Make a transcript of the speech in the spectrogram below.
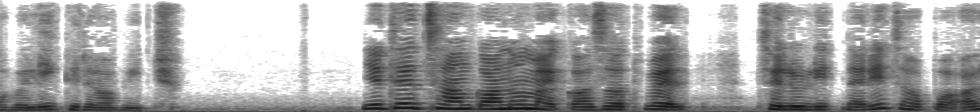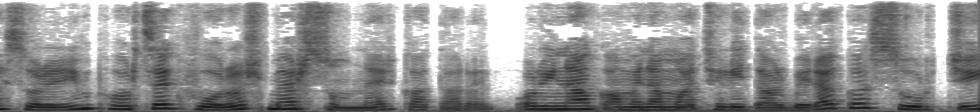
ավելի գրավիչ։ Եթե ցանկանում եք ազատվել ցելյուլիտներից, ապա այս օրերին փորձեք որոշ մերսումներ կատարել։ Օրինակ, ամենամաչելի տարբերակը սուրճի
